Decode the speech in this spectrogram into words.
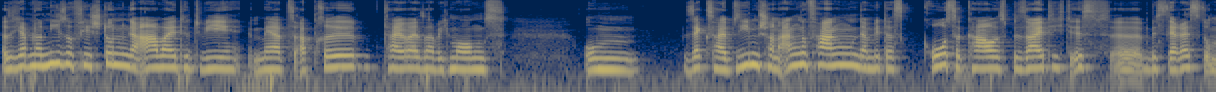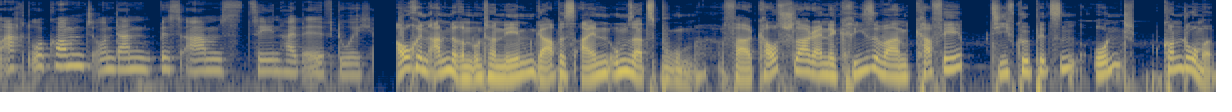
also ich habe noch nie so viele Stunden gearbeitet wie März, April. Teilweise habe ich morgens um sechs, halb sieben schon angefangen, damit das große Chaos beseitigt ist, äh, bis der Rest um 8 Uhr kommt und dann bis abends zehn, halb elf durch. Auch in anderen Unternehmen gab es einen Umsatzboom. Verkaufsschlager in der Krise waren Kaffee, Tiefkühlpizzen und Kondome.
